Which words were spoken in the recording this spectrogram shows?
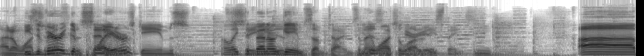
I don't watch He's a very good player. Games. I like to bet on games sometimes, and I watch a lot of carry these things. Mm. Uh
